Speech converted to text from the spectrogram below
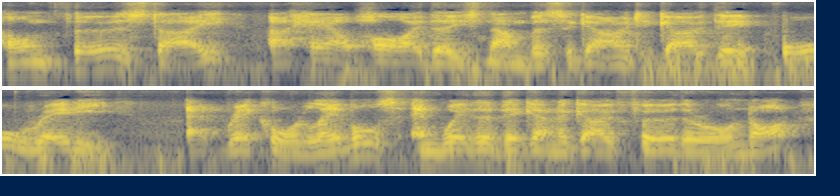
on Thursday uh, how high these numbers are going to go. They're already at record levels, and whether they're going to go further or not,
